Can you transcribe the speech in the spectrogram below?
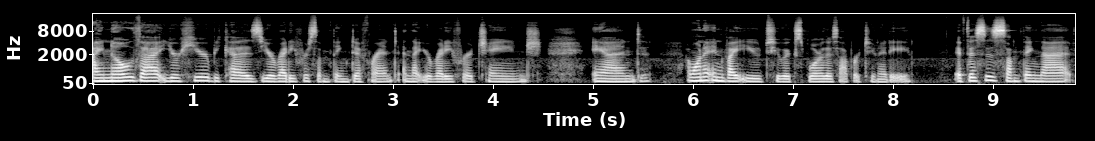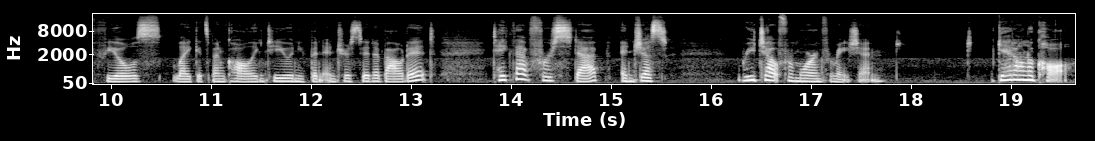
I know that you're here because you're ready for something different and that you're ready for a change. And I want to invite you to explore this opportunity. If this is something that feels like it's been calling to you and you've been interested about it, take that first step and just reach out for more information. Get on a call.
